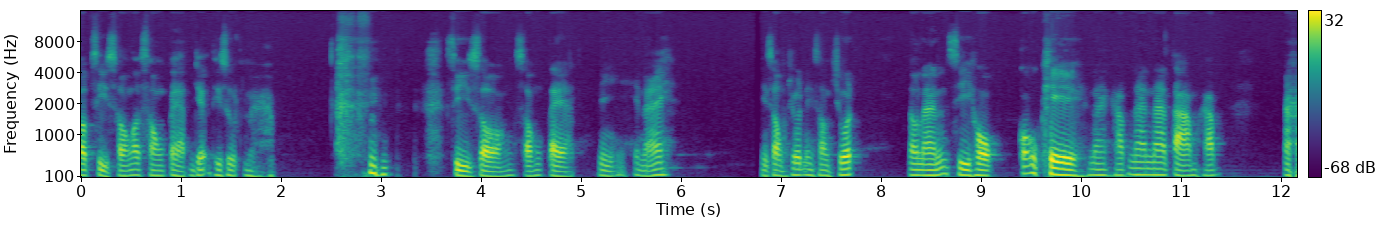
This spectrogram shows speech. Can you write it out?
ชอบสี่สองกับสองแปดเยอะที่สุดนะครับสี่สองสองแปดนี่เห็นไหมนี่สองชุดนี่สองชุดตรงนั้นสี่หกก็โอเคนะครับหน้าหน้าตามครับอะ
